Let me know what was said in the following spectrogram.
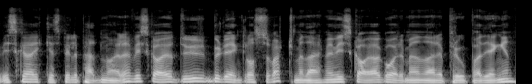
Vi skal ikke spille pad nå heller. Vi skal jo, du burde egentlig også vært med der, men vi skal jo av gårde med den der Propad-gjengen.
